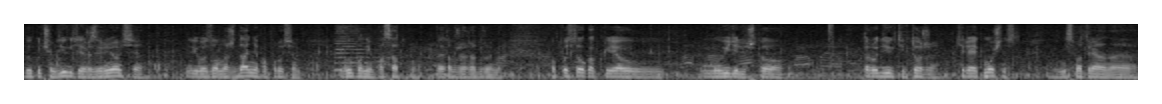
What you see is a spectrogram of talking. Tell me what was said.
выключим двигатель, развернемся, либо зону ожидания попросим, выполним посадку на этом же аэродроме. Но после того, как я, мы увидели, что второй двигатель тоже теряет мощность, несмотря на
